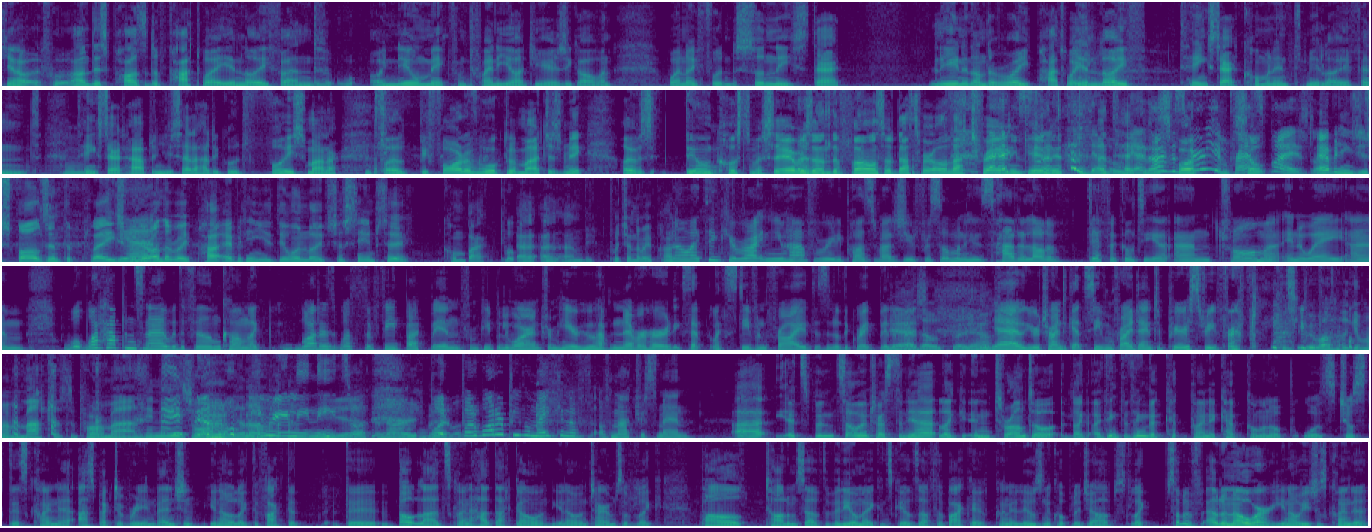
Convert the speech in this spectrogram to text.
you know, on this positive pathway in life, and I knew Mick from twenty odd years ago, and when I suddenly start leaning on the right pathway in life, things start coming into my life and Hmm. things start happening. You said I had a good voice manner. Well, before I worked with Mattress Mick, I was doing customer service on the phone, so that's where all that training came in. Hello, and yeah, I was sport. very impressed So by it, like- Everything just falls into place when you're on the right path. Everything you do in life just seems to come back But- and, and, and be- put you on the right path. No, I think you're right, and you have a really positive attitude for someone who's had a lot of difficulty and trauma in a way. Um, what, what happens now with the film? Come like, what is what's the feedback been from people who aren't from here who have never heard except like Stephen Fry? There's another great bit Yeah, about. that was great. Yeah. yeah, you were trying to get Stephen Fry down to Pier Street. Fair play to We you. wanted to give him a mattress, the poor man. He needs one. You know. He really needs Yeah, one. an But but what are people making of, of mattress men? Uh, it's been so interesting, yeah. Like in Toronto, like I think the thing that kind of kept coming up was just this kind of aspect of reinvention. You know, like the fact that the boat lads kind of had that going. You know, in terms of like Paul taught himself the video making skills off the back of kind of losing a couple of jobs, like sort of out of nowhere. You know, he just kind of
